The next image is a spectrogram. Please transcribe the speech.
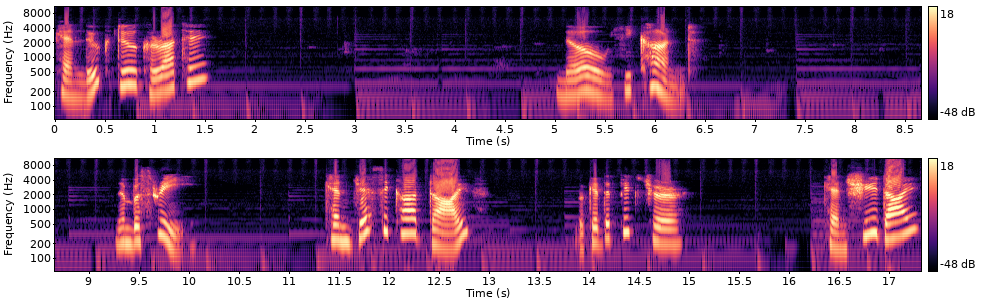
Can Luke do karate? No, he can't. Number 3. Can Jessica dive? Look at the picture. Can she dive?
